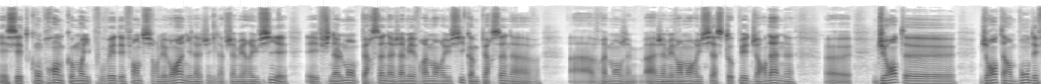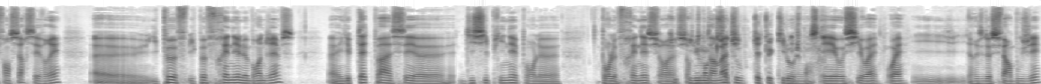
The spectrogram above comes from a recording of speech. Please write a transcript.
essayer de comprendre comment il pouvait défendre sur LeBron. Il a, il a jamais réussi et, et finalement personne n'a jamais vraiment réussi, comme personne a, a vraiment a jamais vraiment réussi à stopper Jordan. Euh, Durant, euh, Durant est un bon défenseur, c'est vrai. Euh, il peut il peut freiner LeBron James. Euh, il est peut-être pas assez euh, discipliné pour le pour le freiner sur, sur il tout lui un match. Surtout quelques kilos, et, je pense. Et aussi, ouais, ouais, il, risque de se faire bouger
